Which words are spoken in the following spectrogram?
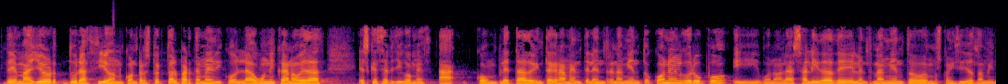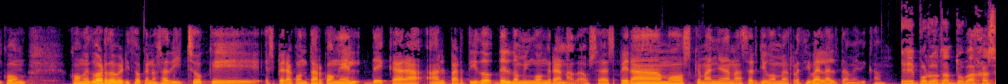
de mayor duración. Con respecto al parte médico, la única novedad es que Sergi Gómez ha completado íntegramente el entrenamiento con el grupo y bueno, a la salida del entrenamiento hemos coincidido también con, con Eduardo Berizo que nos ha dicho que espera contar con él de cara al partido del domingo en Granada. O sea, esperamos que mañana Sergi Gómez reciba el alta médica. Eh, por lo tanto, bajas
